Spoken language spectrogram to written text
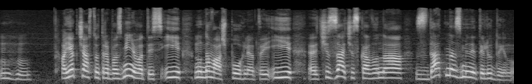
Угу. А як часто треба змінюватись? І ну на ваш погляд, і е, чи зачіска вона здатна змінити людину?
